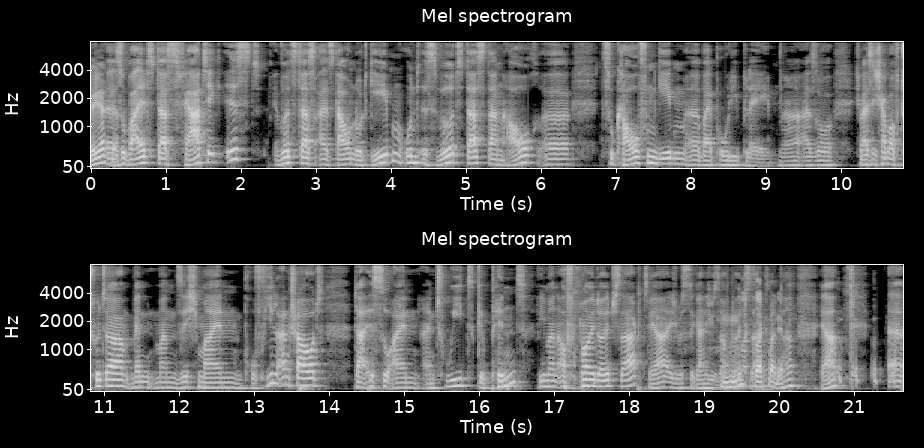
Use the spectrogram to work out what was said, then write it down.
ja, ja, äh, sobald das fertig ist, wird es das als Download geben und es wird das dann auch äh, zu kaufen geben äh, bei Polyplay. Ne? Also ich weiß, ich habe auf Twitter, wenn man sich mein Profil anschaut, da ist so ein, ein Tweet gepinnt, wie man auf Neudeutsch sagt. Ja, ich wüsste gar nicht, wie es auf mhm, Deutsch sagt. man ja. Ja. Äh,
